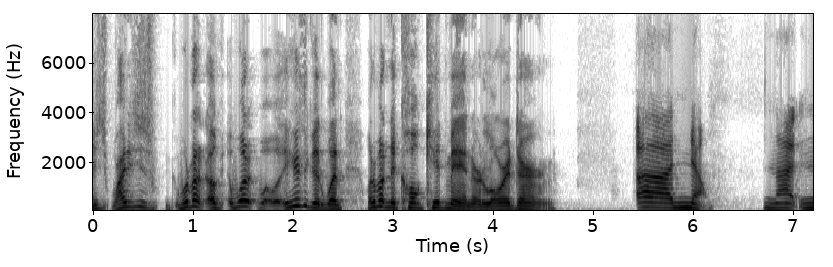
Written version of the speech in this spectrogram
Did you, why did you? Just, what about okay, what, what? Here's a good one. What about Nicole Kidman or Laura Dern? Uh, no, not n-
